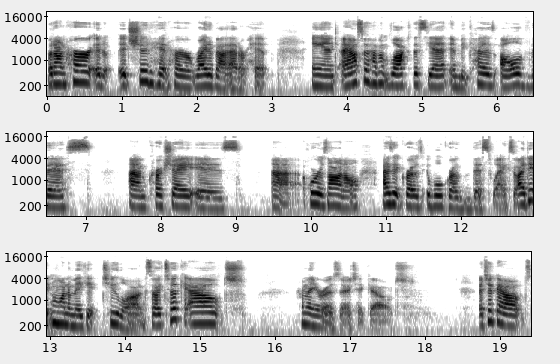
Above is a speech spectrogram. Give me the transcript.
but on her, it, it should hit her right about at her hip. And I also haven't blocked this yet. And because all of this um, crochet is uh, horizontal, as it grows, it will grow this way. So I didn't want to make it too long. So I took out, how many rows did I take out? I took out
